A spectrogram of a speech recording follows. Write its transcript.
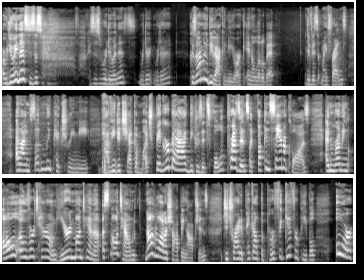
are we doing this? Is this, fuck, is this, we're doing this? We're doing, we're doing it? Because I'm gonna be back in New York in a little bit to visit my friends. And I'm suddenly picturing me having to check a much bigger bag because it's full of presents like fucking Santa Claus and running all over town here in Montana, a small town with not a lot of shopping options, to try to pick out the perfect gift for people, or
